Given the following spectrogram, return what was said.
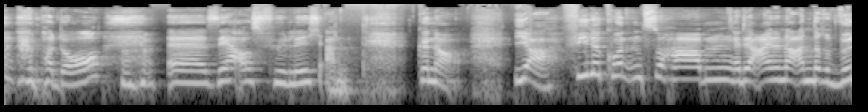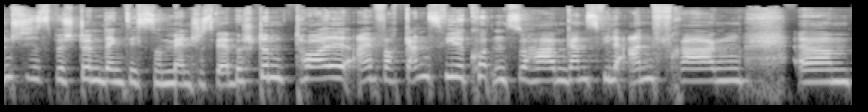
pardon, äh, sehr ausführlich an. Genau. Ja, viele Kunden zu haben. Der eine oder andere wünscht sich es bestimmt, denkt sich so, Mensch, es wäre bestimmt toll, einfach ganz viele Kunden zu haben, ganz viele Anfragen. Ähm,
